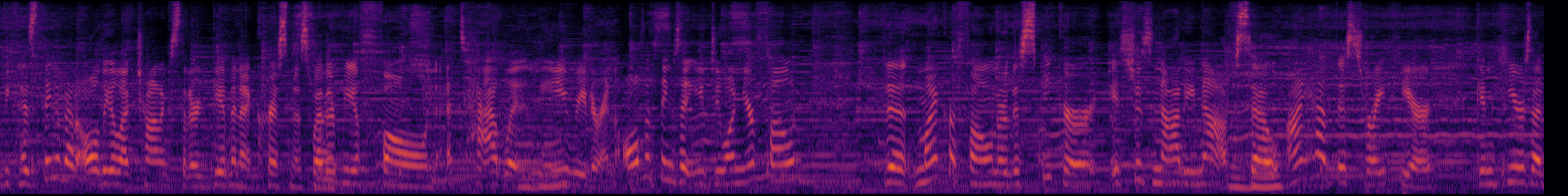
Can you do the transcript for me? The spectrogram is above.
because think about all the electronics that are given at Christmas, whether it be a phone, a tablet, Mm-hmm. an e-reader, and all the things that you do on your phone. The microphone or the speaker, it's just not enough. So Mm-hmm. I have this right here. Again, here's a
